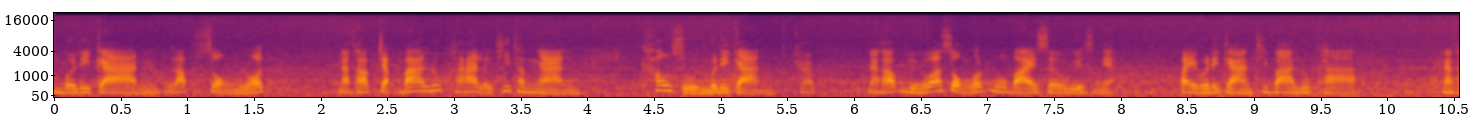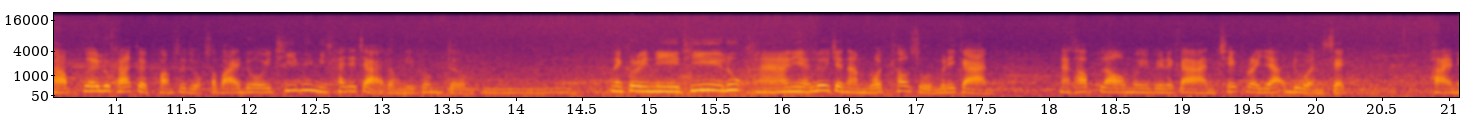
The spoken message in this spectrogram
ำบริการรับส่งรถนะครับจากบ้านลูกค้าหรือที่ทำงานเข้าศูนย์บริการครับนะครับหรือว่าส่งรถโมบายเซอร์วิสเนี่ยไปบริการที่บ้านลูกค้า นะครับเพื่อให้ลูกค้าเกิดความสะดวกสบายโดยที่ไม่มีค่าใช้จ่ายตรงนี้เพิ่มเติม ในกรณีที่ลูกค้าเนี่ยเลือกจะนำรถเข้าศูนย์บริการนะครับเรามีบริการเช็คระยะด่วนเสร็จภายใน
